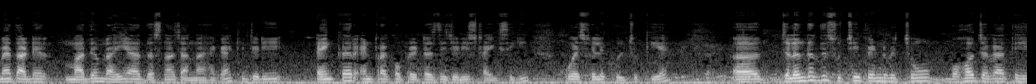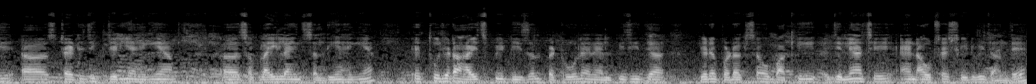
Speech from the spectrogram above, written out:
ਮੈਂ ਤੁਹਾਡੇ ਮਾਧਿਅਮ ਰਾਹੀਂ ਇਹ ਦੱਸਣਾ ਚਾਹਨਾ ਹੈਗਾ ਕਿ ਜਿਹੜੀ ਟੈਂਕਰ ਐਂਡ ਟਰੱਕ ਆਪਰੇਟਰਸ ਦੀ ਜਿਹੜੀ ਸਟ੍ਰਾਈਕ ਸੀਗੀ, ਉਹ ਇਸ ਵੇਲੇ ਖੁੱਲ ਚੁੱਕੀ ਹੈ। ਜਲੰਧਰ ਦੇ ਸੁੱਚੀ ਪਿੰਡ ਵਿੱਚੋਂ ਬਹੁਤ ਜਗ੍ਹਾ ਤੇ ਸਟ੍ਰੈਟੇਜਿਕ ਜਿਹੜੀਆਂ ਹੈਗੀਆਂ ਸਪਲਾਈ ਲਾਈਨਸ ਚੱਲਦੀਆਂ ਹੈਗੀਆਂ। ਇੱਥੋਂ ਜਿਹੜਾ high speed diesel petrol and LPG ਦਾ ਜਿਹੜੇ ਪ੍ਰੋਡਕਟਸ ਆ, ਉਹ ਬਾਕੀ ਜ਼ਿਲ੍ਹਿਆਂ 'ਚ ਐਂਡ ਆਊਟਸਾਈਡ ਸਟੇਟ ਵੀ ਜਾਂਦੇ ਆ।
